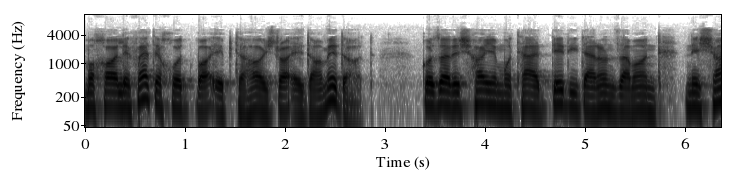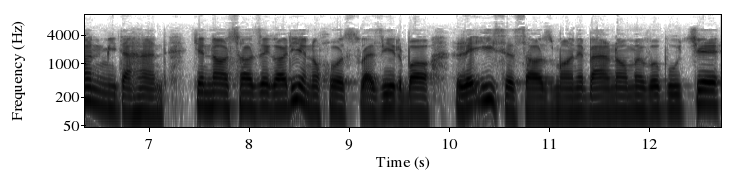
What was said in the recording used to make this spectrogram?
مخالفت خود با ابتهاج را ادامه داد گزارش های متعددی در آن زمان نشان می دهند که ناسازگاری نخست وزیر با رئیس سازمان برنامه و بودجه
